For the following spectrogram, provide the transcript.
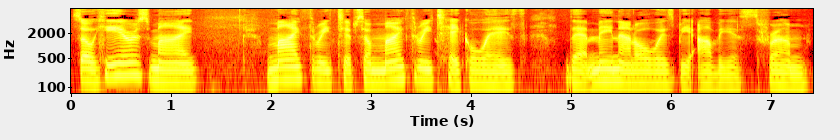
So here's my my three tips or my three takeaways that may not always be obvious from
